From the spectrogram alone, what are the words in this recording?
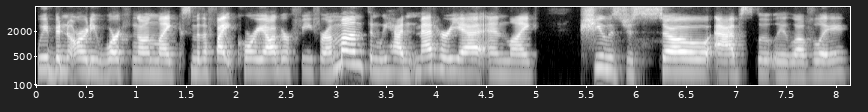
we'd been already working on like some of the fight choreography for a month, and we hadn't met her yet, and like she was just so absolutely lovely,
